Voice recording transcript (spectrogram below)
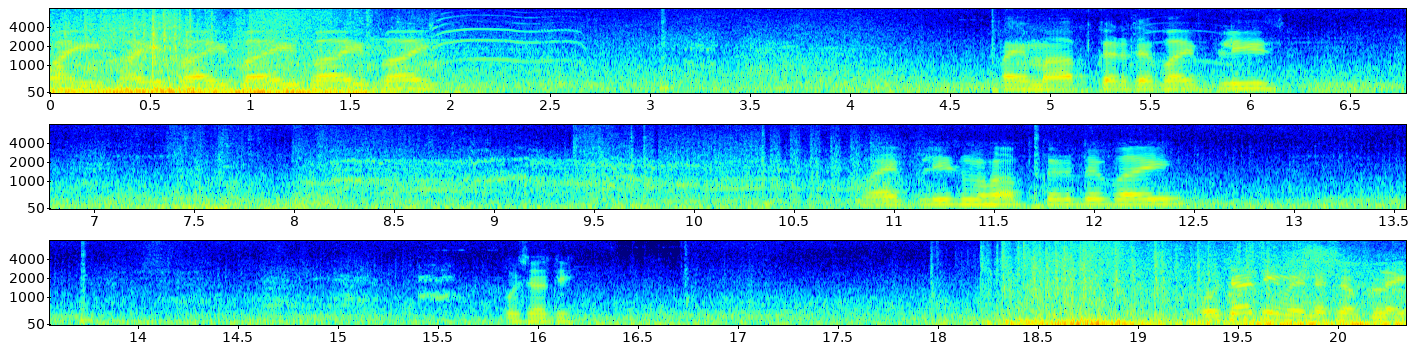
भाई भाई भाई भाई भाई भाई। भाई, माफ़ कर दे भाई प्लीज़ भाई प्लीज़ माफ़ कर दे भाई। पहुँचा दी पहुँचा दी मैंने सप्लाई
